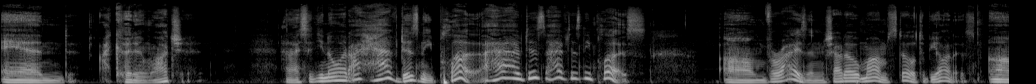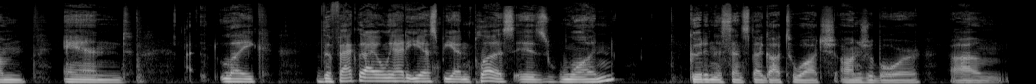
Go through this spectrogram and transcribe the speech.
and I couldn't watch it. And I said, you know what? I have Disney Plus. I have Disney. I have Disney Plus. Um, Verizon. Shout out, mom. Still, to be honest. Um, and like the fact that I only had ESPN Plus is one good in the sense that I got to watch Ons Jabeur um,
